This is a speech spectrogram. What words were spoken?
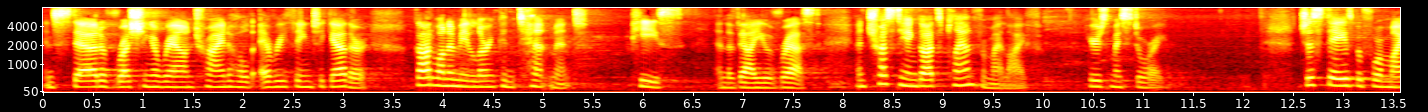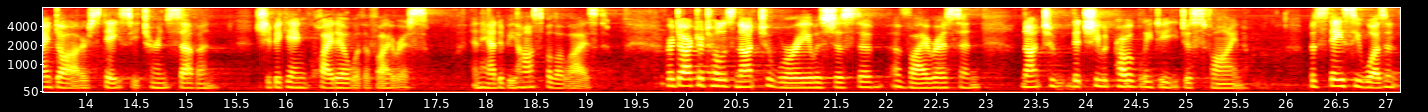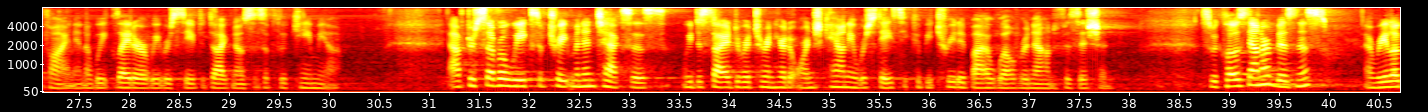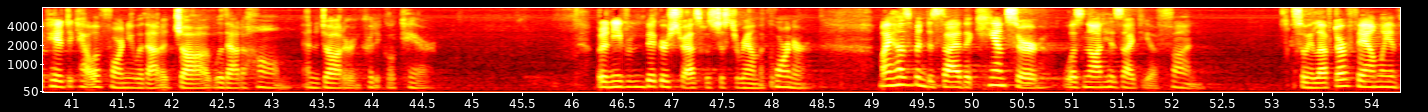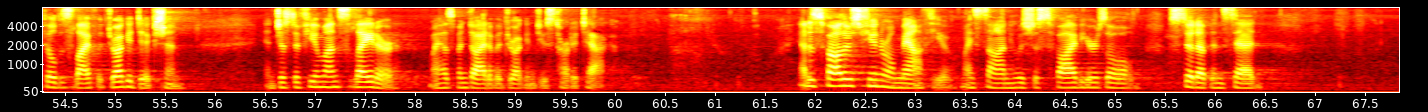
Instead of rushing around trying to hold everything together, God wanted me to learn contentment peace, and the value of rest, and trusting in God's plan for my life. Here's my story. Just days before my daughter, Stacy, turned seven, she became quite ill with a virus and had to be hospitalized. Her doctor told us not to worry, it was just a, a virus and not to, that she would probably be just fine. But Stacy wasn't fine, and a week later we received a diagnosis of leukemia. After several weeks of treatment in Texas, we decided to return here to Orange County where Stacy could be treated by a well-renowned physician. So we closed down our business and relocated to California without a job, without a home, and a daughter in critical care. But an even bigger stress was just around the corner. My husband decided that cancer was not his idea of fun. So he left our family and filled his life with drug addiction. And just a few months later, my husband died of a drug induced heart attack. At his father's funeral, Matthew, my son, who was just five years old, stood up and said,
